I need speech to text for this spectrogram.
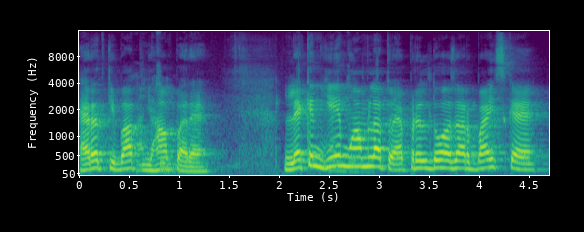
हैरत की बात हाँ यहाँ पर है। लेकिन ये हाँ मामला तो अप्रैल 2022 का है।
